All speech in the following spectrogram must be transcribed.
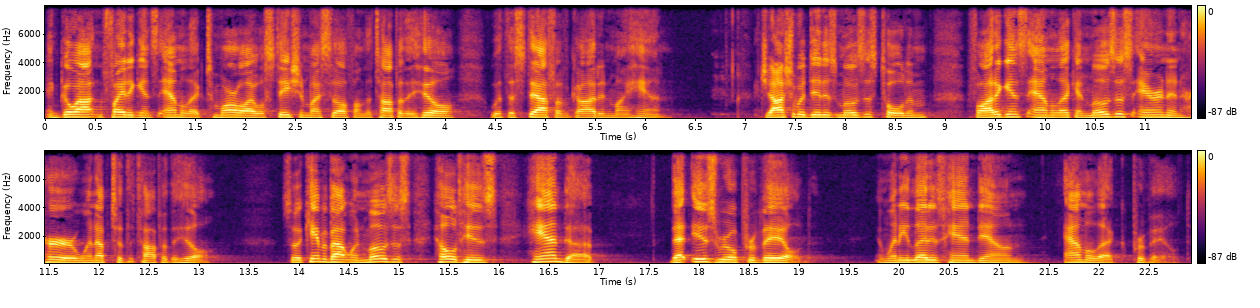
and go out and fight against Amalek. Tomorrow I will station myself on the top of the hill with the staff of God in my hand. Joshua did as Moses told him, fought against Amalek, and Moses, Aaron, and Hur went up to the top of the hill. So it came about when Moses held his hand up that Israel prevailed. And when he let his hand down, Amalek prevailed.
